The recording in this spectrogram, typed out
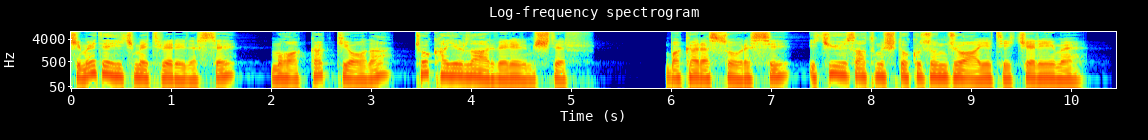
Kime de hikmet verilirse muhakkak ki ona çok hayırlar verilmiştir. Bakara suresi 269. ayeti kerime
